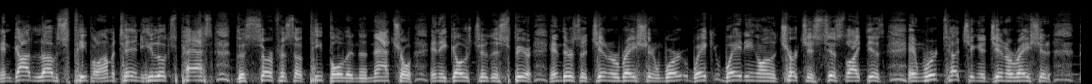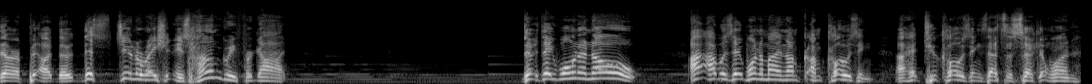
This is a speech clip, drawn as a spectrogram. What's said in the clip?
And God loves people. I'm going to tell you, He looks past the surface of people in the natural and he goes to the spirit. And there's a generation waiting on the churches just like this. And we're touching a generation that are, uh, the, this generation is hungry for God. They, they want to know. I, I, was at one of mine, I'm, I'm closing. I had two closings. That's the second one.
